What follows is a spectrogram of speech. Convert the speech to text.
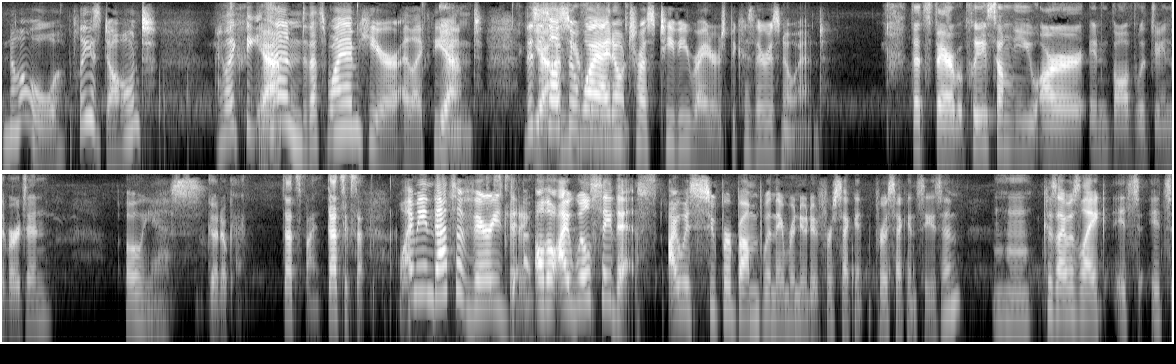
no, please don't. I like the Yeah. end. That's why I'm here. I like the Yeah. end. This Yeah, is also why I end. don't trust TV writers because there is no end. That's fair, but please tell me you are involved with Jane the Virgin. Oh yes. Good, okay. That's fine. That's acceptable. Well, I mean that's a very. Although I will say this, I was super bummed when they renewed it for second for a second season Mm-hmm. because I was like, it's it's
